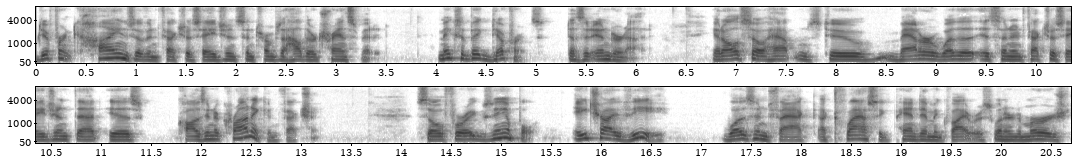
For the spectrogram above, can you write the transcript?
different kinds of infectious agents in terms of how they're transmitted. It makes a big difference. Does it end or not? It also happens to matter whether it's an infectious agent that is causing a chronic infection. So, for example, HIV was in fact a classic pandemic virus when it emerged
